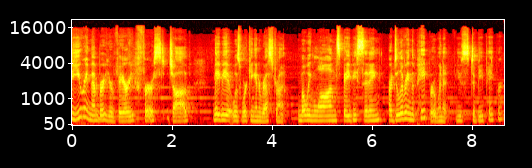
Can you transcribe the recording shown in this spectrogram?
Do you remember your very first job? Maybe it was working in a restaurant, mowing lawns, babysitting, or delivering the paper when it used to be paper.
